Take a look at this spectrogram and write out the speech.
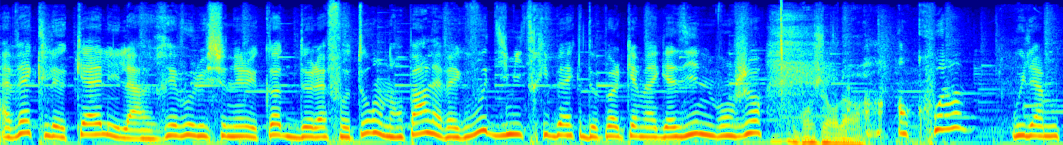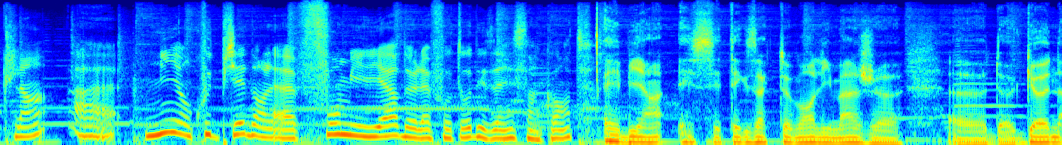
avec lequel il a révolutionné le code de la photo. On en parle avec vous, Dimitri Beck de Polka Magazine. Bonjour. Bonjour Laure. En, en quoi William Klein a mis un coup de pied dans la fourmilière de la photo des années 50 Eh bien, c'est exactement l'image euh, de Gun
